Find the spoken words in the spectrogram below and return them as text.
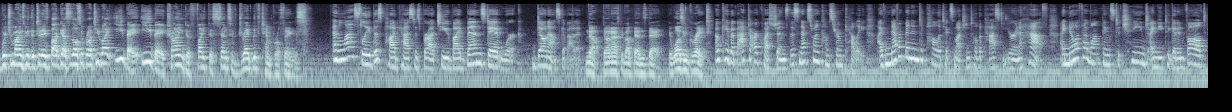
Which reminds me that today's podcast is also brought to you by eBay. eBay trying to fight the sense of dread with temporal things. And lastly, this podcast is brought to you by Ben's Day at Work. Don't ask about it. No, don't ask about Ben's day. It wasn't great. Okay, but back to our questions. This next one comes from Kelly. I've never been into politics much until the past year and a half. I know if I want things to change, I need to get involved,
